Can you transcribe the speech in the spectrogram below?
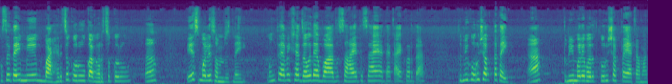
कसं आहे ताई मी बाहेरचं करू का घरचं करू? हं? तेच मला समजत नाही. मग त्यापेक्षा जाऊ द्या बा जसं आहे तसं आहे. आता काय करता? तुम्ही करू शकता ताई. हां? तुम्ही मला मदत करू शकता या कामात.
